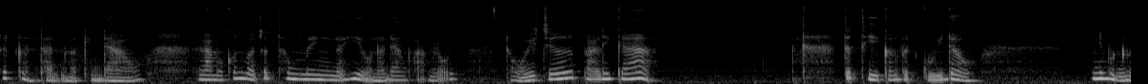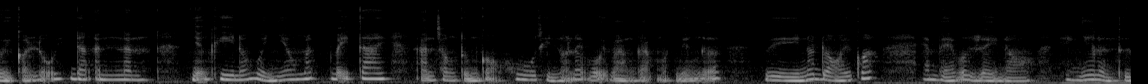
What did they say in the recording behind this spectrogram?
Rất cẩn thận và kín đáo. Là một con vật rất thông minh, Nó hiểu nó đang phạm lỗi. Thôi chứ, Palika. Tức thì con vật cúi đầu Như một người có lỗi, Đang ăn năn. Những khi nó vừa nheo mắt, vẫy tai, Ăn xong túng cỏ khô Thì nó lại vội vàng gặm một miếng nữa. Vì nó đói quá. Em bé vừa rầy nó Hình như lần thứ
